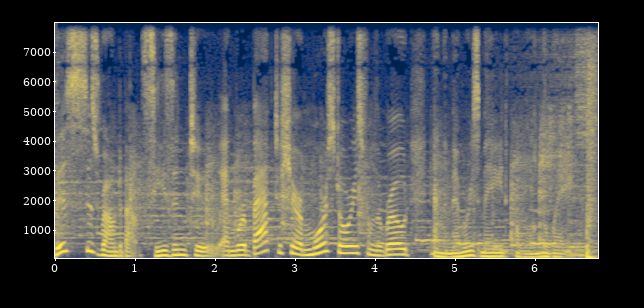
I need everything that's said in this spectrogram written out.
This is Roundabout Season 2, and we're back to share more stories from the road and the memories made along the way.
